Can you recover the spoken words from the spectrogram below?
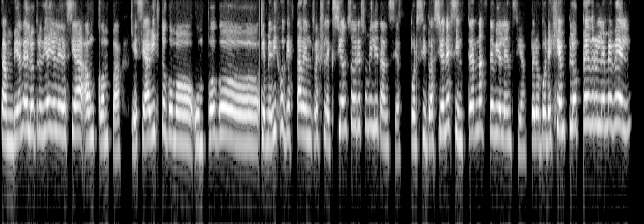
también el otro día yo le decía a un compa que se ha visto como un poco, que me dijo que estaba en reflexión sobre su militancia por situaciones internas de violencia. Pero, por ejemplo, Pedro Lemebel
